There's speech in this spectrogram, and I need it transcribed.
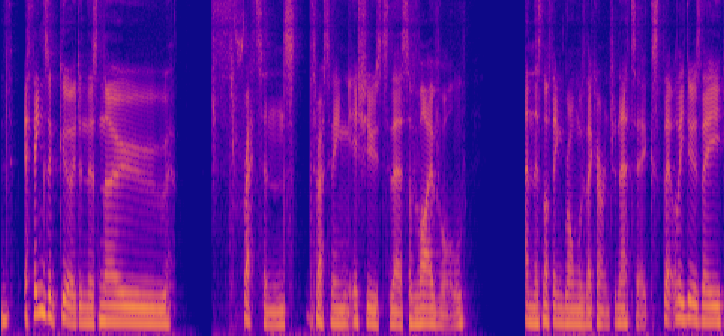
th- Things are good, and there's no threatens threatening issues to their survival, and there's nothing wrong with their current genetics. That what they do is they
